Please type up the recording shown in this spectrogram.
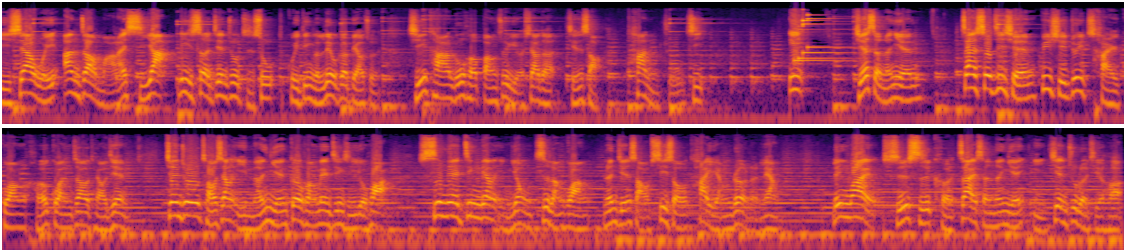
以下为按照马来西亚绿色建筑指数规定的六个标准，及它如何帮助有效的减少。碳足迹一，节省能源，在设计前必须对采光和光照条件、建筑物朝向以能源各方面进行优化。室内尽量引用自然光，能减少吸收太阳热能量。另外，实施可再生能源与建筑的结合，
